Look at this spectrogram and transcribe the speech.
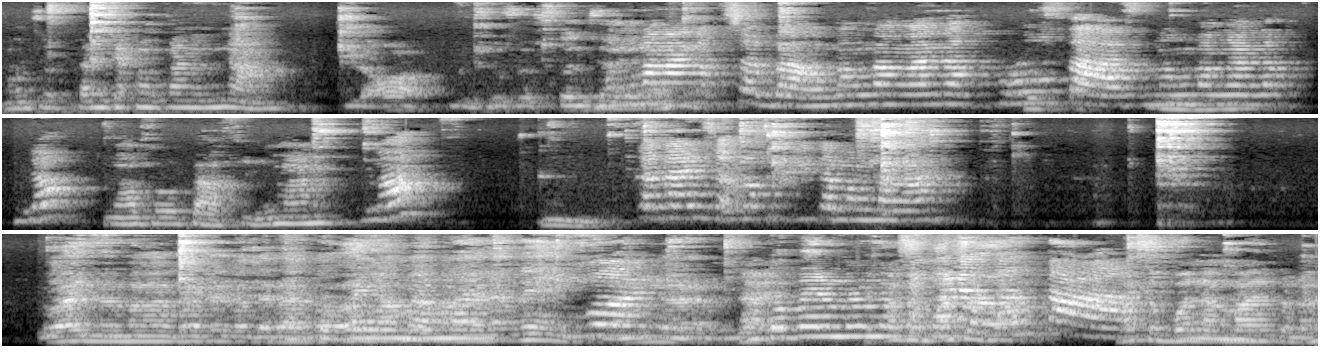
ang sustansya kang kanina. Wala ka. Magsusustansya. Nung mga anak sa ba, nung mga anak prutas, mga anak, na, Mga prutas, yun man. na, Hmm. kanain sa makikita mga mga, Well, may mga kakakadarato. Ito pa Ay, yung mama, naman. mga anak eh. Boy. Ito pa yung naman sa Masubon na. na mahal ko na.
